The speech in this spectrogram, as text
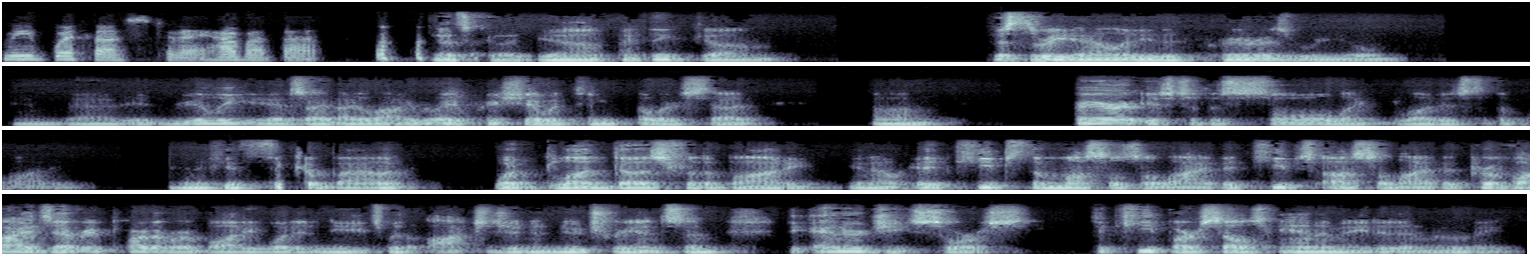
Leave with us today. How about that? That's good. Yeah. I think um, just the reality that prayer is real and that it really is. I, I, I really appreciate what Tim Keller said. Um, prayer is to the soul like blood is to the body. And if you think about what blood does for the body, you know, it keeps the muscles alive. It keeps us alive. It provides every part of our body what it needs with oxygen and nutrients and the energy source to keep ourselves animated and moving.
